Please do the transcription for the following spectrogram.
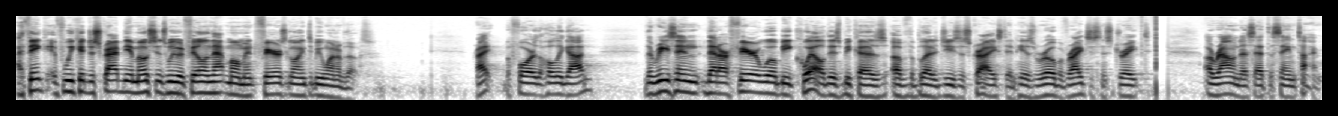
I think if we could describe the emotions we would feel in that moment, fear is going to be one of those. Right? Before the Holy God. The reason that our fear will be quelled is because of the blood of Jesus Christ and his robe of righteousness draped around us at the same time.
